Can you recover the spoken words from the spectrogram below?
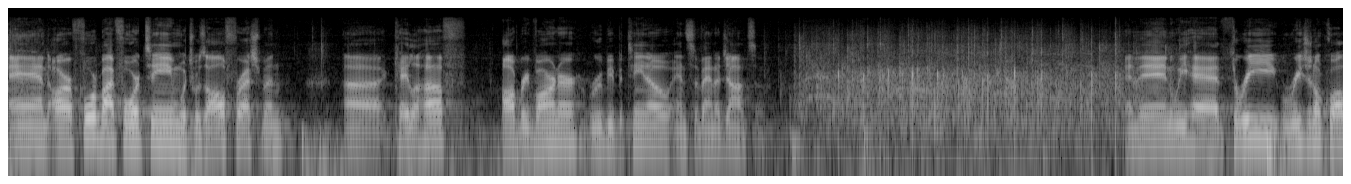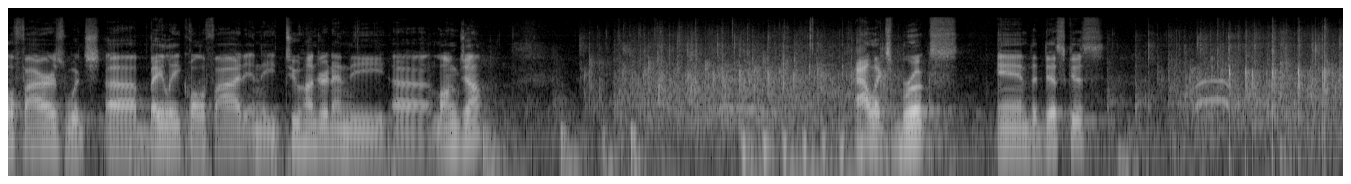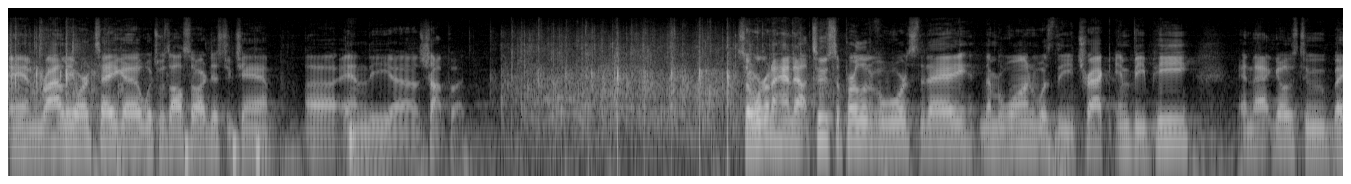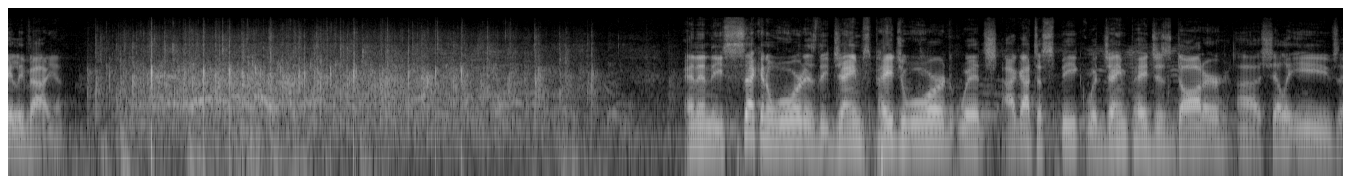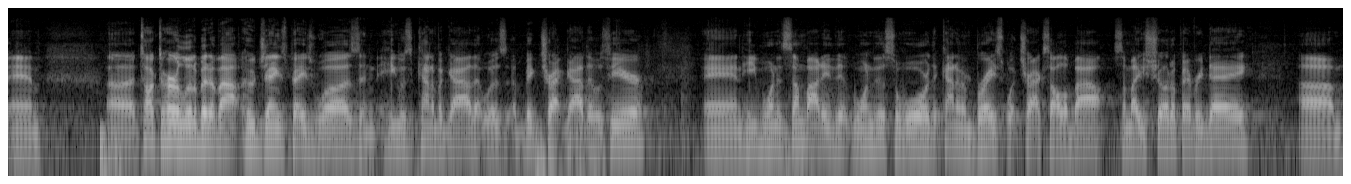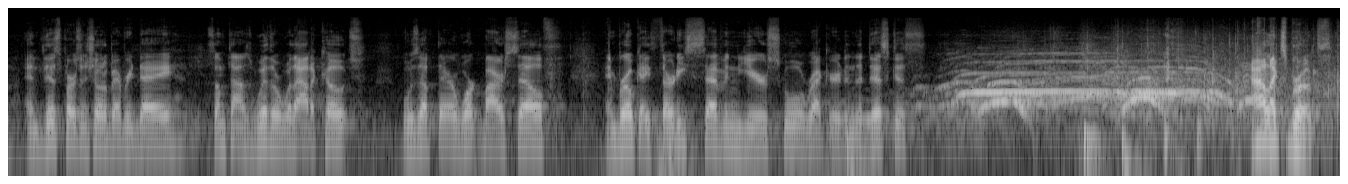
And our 4x4 team, which was all freshmen, uh, Kayla Huff, Aubrey Varner, Ruby Bettino, and Savannah Johnson. And then we had three regional qualifiers, which uh, Bailey qualified in the 200 and the uh, long jump. Alex Brooks in the discus. And Riley Ortega, which was also our district champ, uh, and the uh, shot put. So we're going to hand out two superlative awards today. Number one was the track MVP, and that goes to Bailey Valiant. And then the second award is the James Page Award, which I got to speak with James Page's daughter, uh, Shelly Eves, and uh, talk to her a little bit about who James Page was. And he was kind of a guy that was a big track guy that was here. And he wanted somebody that wanted this award that kind of embraced what track's all about. Somebody showed up every day. Um, and this person showed up every day, sometimes with or without a coach. was up there, worked by herself, and broke a 37-year school record in the discus. Alex Brooks.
